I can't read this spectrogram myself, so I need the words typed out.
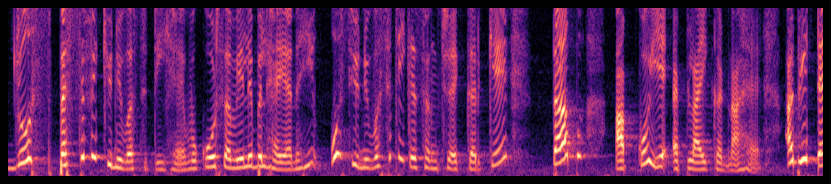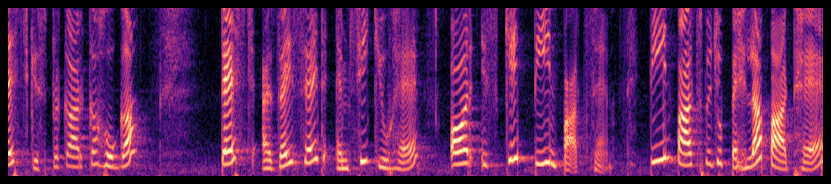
जो स्पेसिफिक यूनिवर्सिटी है, वो कोर्स अवेलेबल है या नहीं, उस यूनिवर्सिटी के संग चेक करके तब आपको ये अप्लाई करना है। अब ये टेस्ट किस प्रकार का होगा? टेस्ट एज आई सेड क्यू है और इसके तीन पार्ट्स हैं। तीन पार्ट्स में जो पहला पार्ट है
